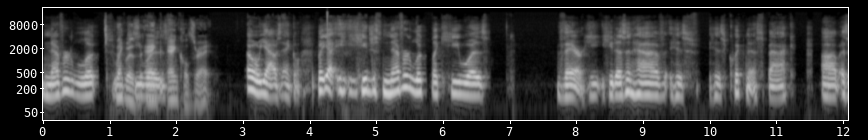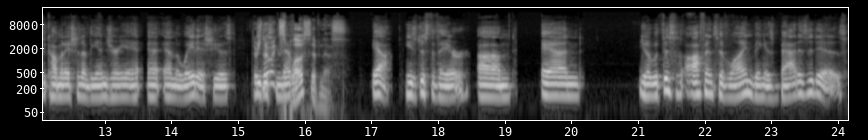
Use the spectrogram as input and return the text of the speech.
never looked like it was, he was. ankles, right? Oh yeah, it was ankle. But yeah, he, he just never looked like he was there. He he doesn't have his his quickness back uh, as a combination of the injury and, and the weight issues. There's He no just never- explosiveness. yeah, he's just there. Um, and you know, with this offensive line being as bad as it is,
